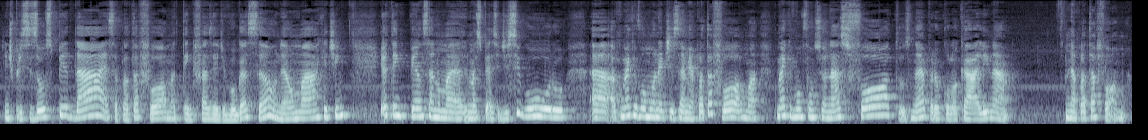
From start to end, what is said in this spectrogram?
a gente precisa hospedar essa plataforma, tem que fazer a divulgação, né, o marketing. Eu tenho que pensar numa, numa espécie de seguro, uh, como é que eu vou monetizar minha plataforma, como é que vão funcionar as fotos, né, para eu colocar ali na, na plataforma.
